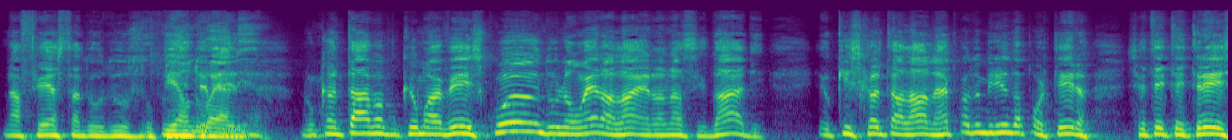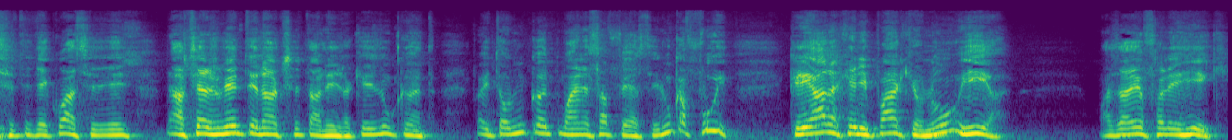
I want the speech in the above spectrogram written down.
na festa do, dos, do peão do Hélia. Não cantava porque uma vez, quando não era lá, era na cidade, eu quis cantar lá na época do Menino da Porteira, 73, 74, 73. Ah, Sérgio sertanejo, que eles não cantam. Falei, então não canto mais nessa festa. E nunca fui criaram aquele parque, eu não ia. Mas aí eu falei, Henrique,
